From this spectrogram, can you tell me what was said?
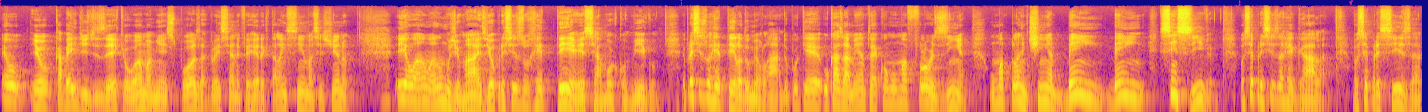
Eu, eu acabei de dizer que eu amo a minha esposa, Gleiciane Ferreira, que está lá em cima assistindo. E eu amo, amo demais e eu preciso reter esse amor comigo. Eu preciso retê-la do meu lado, porque o casamento é como uma florzinha, uma plantinha bem, bem sensível. Você precisa regá-la, você precisa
